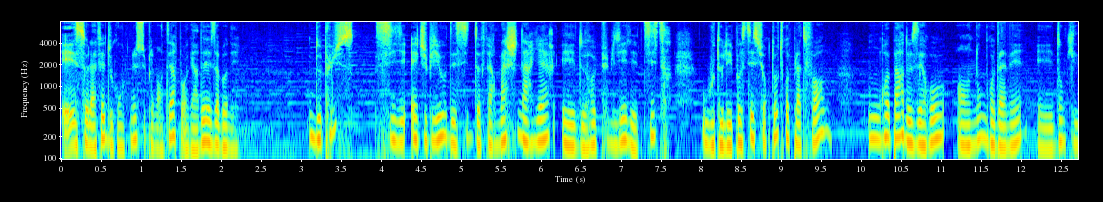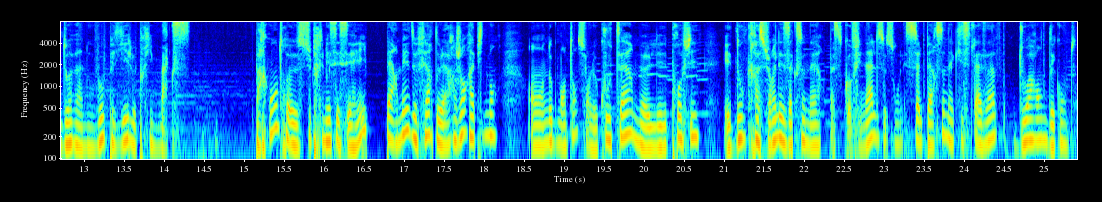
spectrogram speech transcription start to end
Et cela fait du contenu supplémentaire pour garder les abonnés. De plus, si HBO décide de faire machine arrière et de republier les titres ou de les poster sur d'autres plateformes, on repart de zéro en nombre d'années et donc ils doivent à nouveau payer le prix max. Par contre, supprimer ces séries permet de faire de l'argent rapidement, en augmentant sur le court terme les profits, et donc rassurer les actionnaires, parce qu'au final, ce sont les seules personnes à qui Slazav doit rendre des comptes.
